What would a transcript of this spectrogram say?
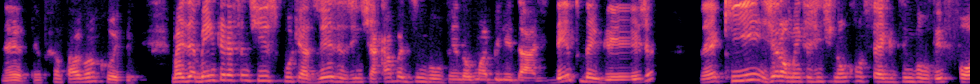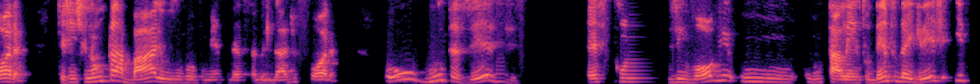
né, eu tento cantar alguma coisa. Mas é bem interessante isso, porque às vezes a gente acaba desenvolvendo alguma habilidade dentro da igreja, né, que geralmente a gente não consegue desenvolver fora, que a gente não trabalha o desenvolvimento dessa habilidade fora. Ou muitas vezes quando desenvolve um, um talento dentro da igreja e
